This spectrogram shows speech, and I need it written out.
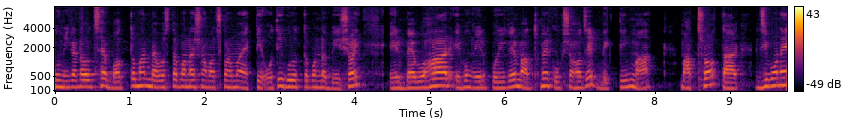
ভূমিকাটা হচ্ছে বর্তমান ব্যবস্থাপনায় সমাজকর্ম একটি অতি গুরুত্বপূর্ণ বিষয়। এর ব্যবহার এবং এর প্রয়োগের মাধ্যমে খুব সহজে ব্যক্তি মা, মাত্র তার জীবনে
